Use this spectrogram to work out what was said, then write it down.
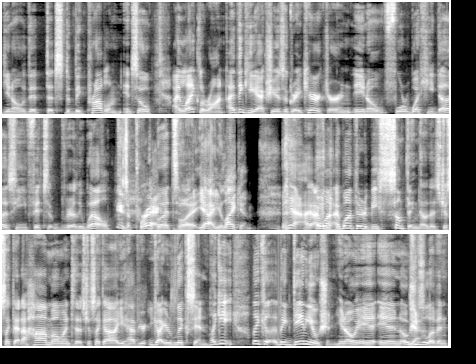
you know that that's the big problem. And so I like Laurent. I think he actually is a great character, and you know for what he does, he fits it really well. He's a prick, But- but, yeah, you like him. Yeah, I, I want I want there to be something though that's just like that aha moment. That's just like uh you have your you got your licks in like he like like Danny Ocean, you know, in, in Ocean's Yeah. Eleven,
